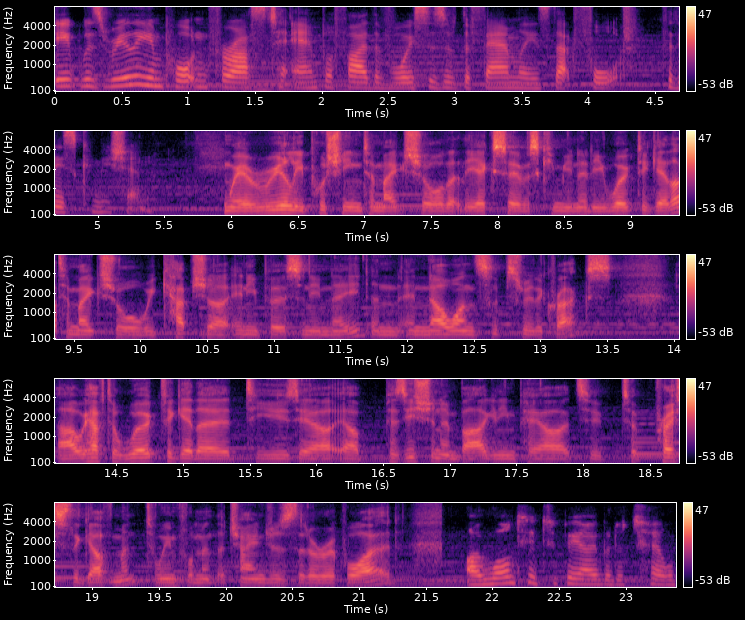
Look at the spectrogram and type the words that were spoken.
it was really important for us to amplify the voices of the families that fought for this commission. We're really pushing to make sure that the ex-service community work together to make sure we capture any person in need and, and no one slips through the cracks. Uh, we have to work together to use our, our position and bargaining power to, to press the government to implement the changes that are required. I wanted to be able to tell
